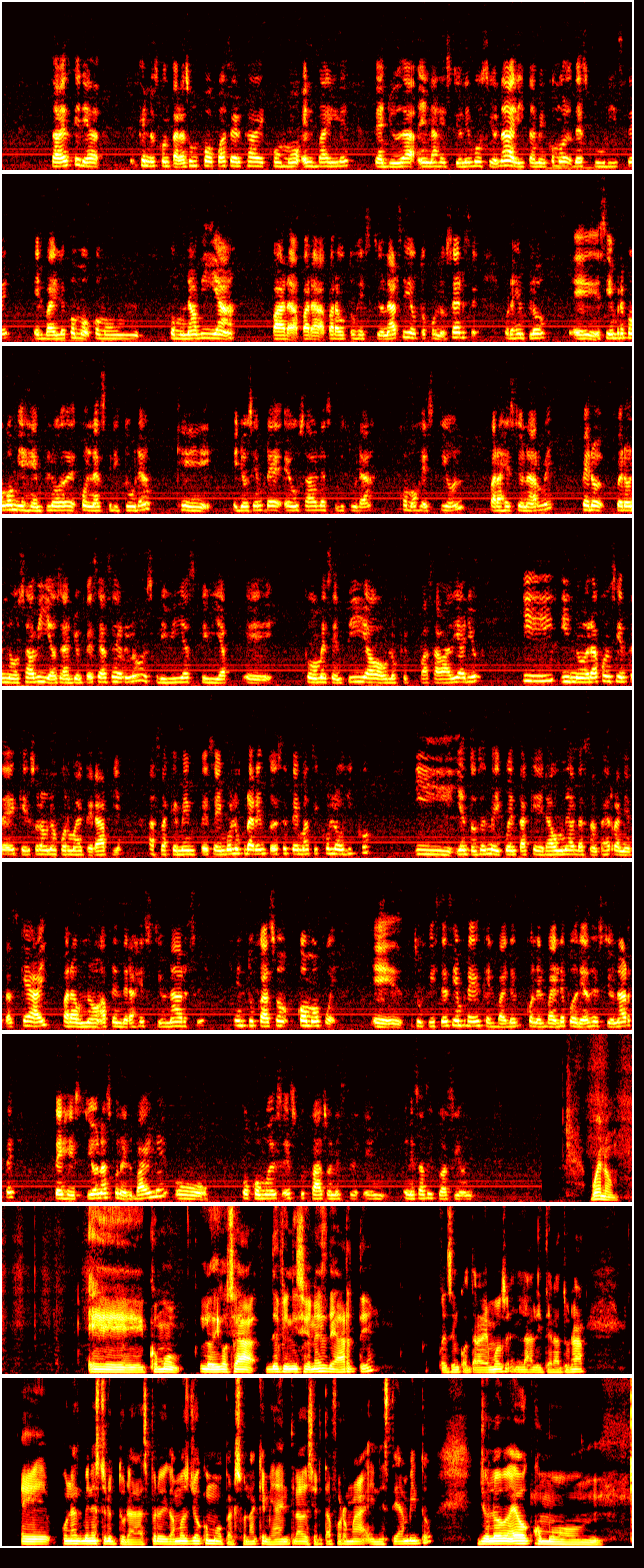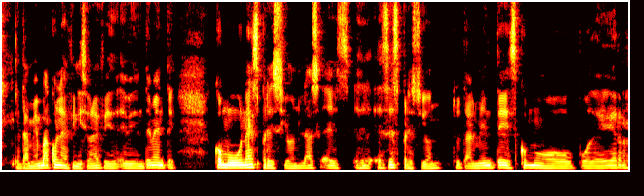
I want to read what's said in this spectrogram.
Sabes, quería que nos contaras un poco acerca de cómo el baile te ayuda en la gestión emocional y también cómo descubriste el baile como, como, un, como una vía para, para, para, autogestionarse y autoconocerse. Por ejemplo, eh, siempre pongo mi ejemplo con la escritura, que, que, yo siempre he usado la escritura como gestión para gestionarme, pero, pero no sabía, o sea, yo empecé a hacerlo, escribía, escribía eh, cómo me sentía o lo que pasaba a diario y, y, no era consciente de que eso era una forma de terapia hasta que me empecé a involucrar en todo ese tema psicológico y, entonces me di cuenta que era una de las tantas herramientas que hay para uno aprender a gestionarse. En tu caso, ¿cómo fue? Eh, ¿Supiste siempre que el baile, con el baile podrías gestionarte? ¿Te gestionas con el baile o, o cómo es, tu caso en esa situación? Bueno, eh, como lo digo, o sea, definiciones de arte, pues encontraremos en la literatura eh, unas bien estructuradas, pero digamos yo como persona que me ha entrado de cierta forma en este ámbito, yo lo veo como que también va con la definición evidentemente, como una expresión, las, es, es, expresión totalmente, es como poder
